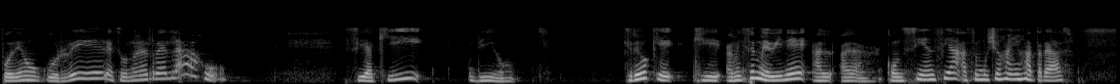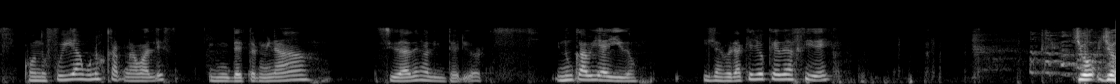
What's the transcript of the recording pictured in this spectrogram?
pueden ocurrir, eso no es relajo. Si aquí, digo, creo que, que a mí se me viene a, la conciencia hace muchos años atrás, cuando fui a unos carnavales en determinada ciudad en el interior, y nunca había ido. Y la verdad que yo quedé así de... Yo, yo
